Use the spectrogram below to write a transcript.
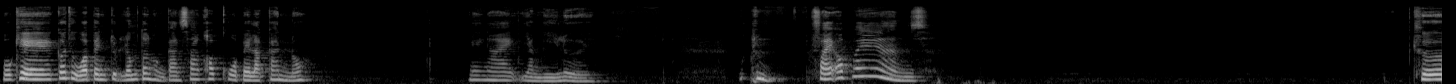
โอเค ก็ถือว่าเป็นจุดเริ่มต้นของการสร้างครอบครัวไปละกันเนาะง่ายๆ อย่างนี้เลย Five of Wands คือ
